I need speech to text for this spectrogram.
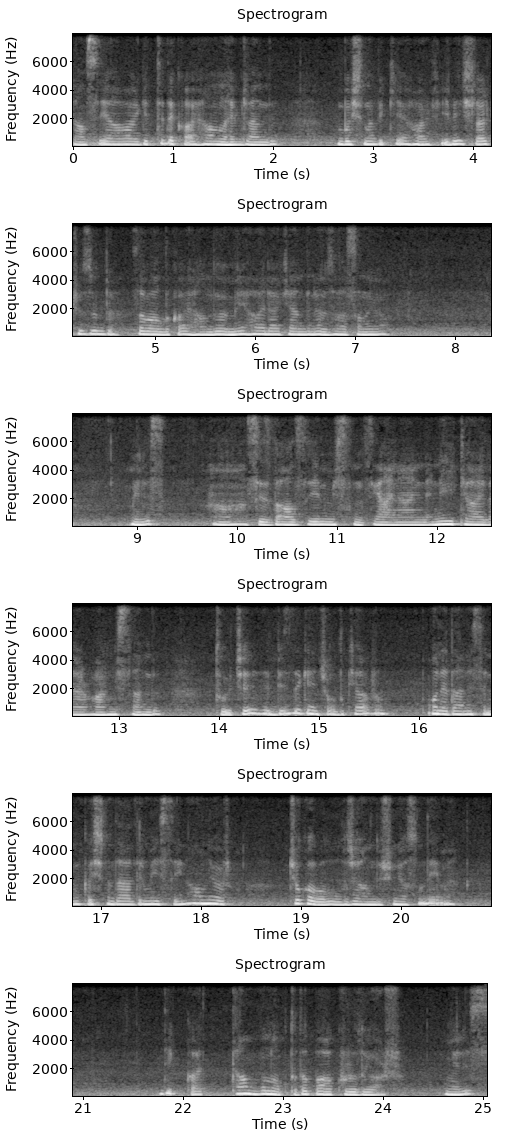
şansı yaver gitti de Kayhan'la evlendi. Başına bir K harfiyle işler çözüldü. Zavallı Kayhan dövmeyi hala kendine özel sanıyor. Melis, siz de az değilmişsiniz yani anne. Ne hikayeler varmış sende. Tuğçe, "E, biz de genç olduk yavrum. O nedenle senin kaşını deldirme isteğini anlıyorum. Çok havalı olacağını düşünüyorsun değil mi? Dikkat, tam bu noktada bağ kuruluyor. Melis,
